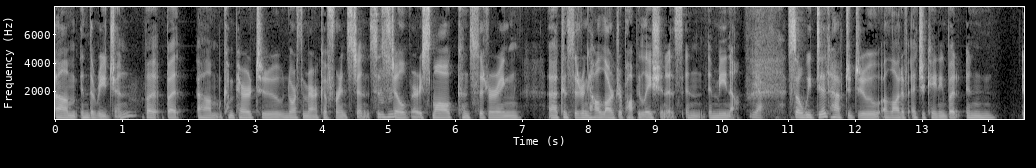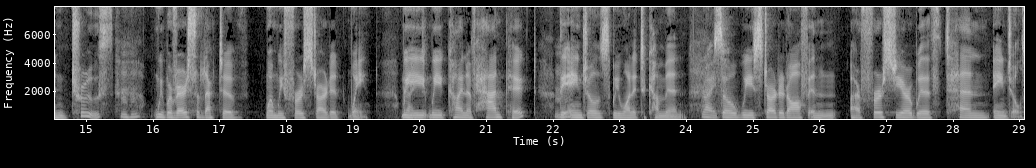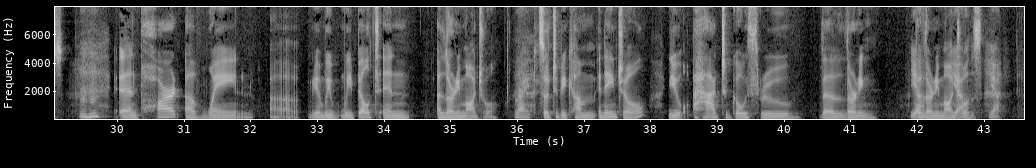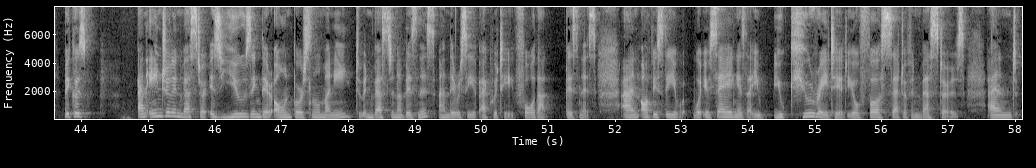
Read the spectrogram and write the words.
um, in the region, but but um, compared to North America, for instance, it's mm-hmm. still very small considering. Uh, considering how large our population is in, in MENA. Yeah. So we did have to do a lot of educating, but in in truth, mm-hmm. we were very selective when we first started WAIN. We right. we kind of handpicked the mm-hmm. angels we wanted to come in. Right. So we started off in our first year with 10 angels. Mm-hmm. And part of WAIN, uh, you know, we, we built in a learning module. Right. So to become an angel, you had to go through the learning, yeah. the learning modules. Yeah. yeah. Because an angel investor is using their own personal money to invest in a business and they receive equity for that business. And obviously, what you're saying is that you you curated your first set of investors and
